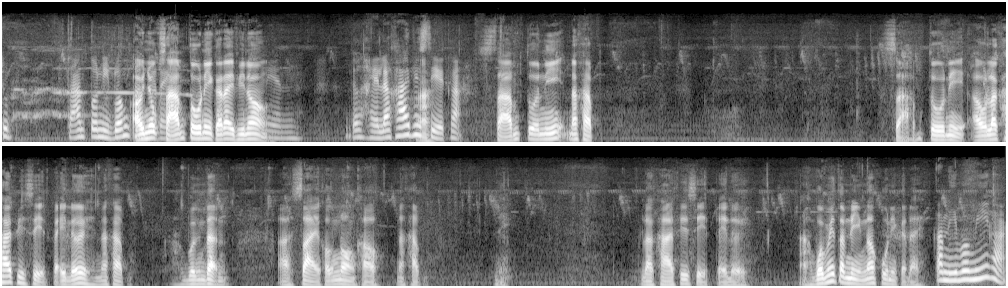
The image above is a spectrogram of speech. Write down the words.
ชุดสามตัวนี้รวมกันเอายกสามตัวนี้ก็ได้พี่น้อง แมนเดี๋ยวให้ราคาพิเศษค่ะ สามตัวนี้นะครับสามตัวนี้เอาราคาพิเศษไปเลยนะครับเบื้องด้านอ่าสายของน้องเขานะครับนี่ราคาพิเศษไปเลยอะบ่มีตำหนิเนาะคู่นี้ก็ได้ตำนี้บ่มีค่ะ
